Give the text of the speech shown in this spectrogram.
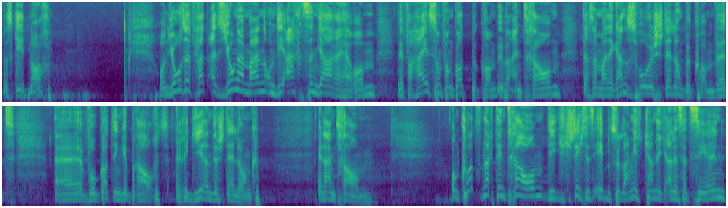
das geht noch. Und Josef hat als junger Mann um die 18 Jahre herum eine Verheißung von Gott bekommen über einen Traum, dass er mal eine ganz hohe Stellung bekommen wird, äh, wo Gott ihn gebraucht. Regierende Stellung. In einem Traum. Und kurz nach dem Traum, die Geschichte ist eben zu lang, ich kann nicht alles erzählen,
